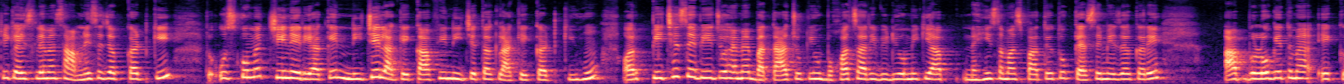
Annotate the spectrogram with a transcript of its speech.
ठीक है, इसलिए मैं सामने से जब कट की तो उसको मैं चीन एरिया के नीचे लाके, काफ़ी नीचे तक लाके कट की हूँ। और पीछे से भी जो है, मैं बता चुकी हूँ बहुत सारी वीडियो में कि आप नहीं समझ पाते हो तो कैसे मेज़र करें? आप बोलोगे तो मैं एक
